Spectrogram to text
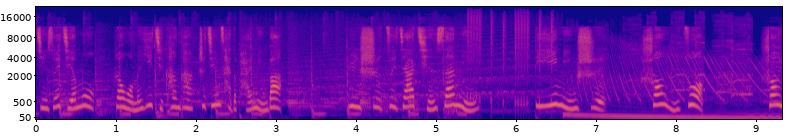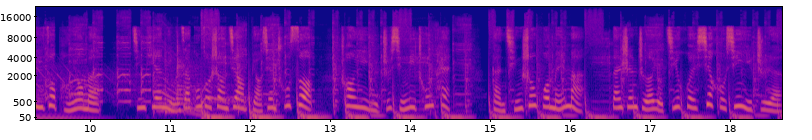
紧随节目，让我们一起看看这精彩的排名吧。运势最佳前三名，第一名是双鱼座。双鱼座朋友们，今天你们在工作上将表现出色，创意与执行力充沛，感情生活美满，单身者有机会邂逅心仪之人。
